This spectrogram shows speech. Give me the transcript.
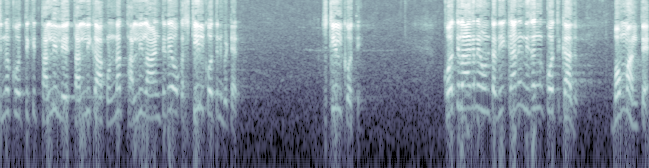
చిన్న కోతికి తల్లి లే తల్లి కాకుండా తల్లి లాంటిదే ఒక స్టీల్ కోతిని పెట్టారు. స్టీల్ కోతి. కోతి లాగానే ఉంటుంది కానీ నిజంగా కోతి కాదు. బొమ్మ అంతే.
